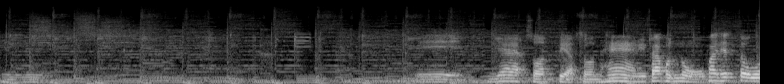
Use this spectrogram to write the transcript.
นี่นี่แยกโซนเปียกโซนแห้ง มีผ้าขนหนูผ้าเช็ดตัว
